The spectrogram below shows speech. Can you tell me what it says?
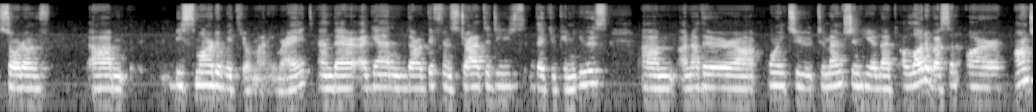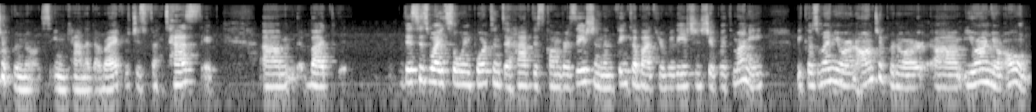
sort of um, be smarter with your money, right? And there again, there are different strategies that you can use. Um, another uh, point to to mention here that a lot of us are entrepreneurs in Canada, right? Which is fantastic. Um, but this is why it's so important to have this conversation and think about your relationship with money because when you're an entrepreneur um, you're on your own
